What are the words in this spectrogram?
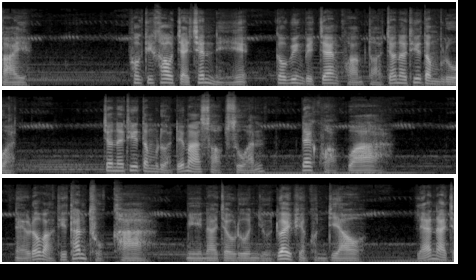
ไป พวกที่เข้าใจเช่นนี้ก็วิ่งไปแจ้งความต่อเจ้าหน้าที่ตำรวจ เจ้าหน้าที่ตำรวจได้มาสอบสวนได้ความว่า ในระหว่างที่ท่านถูกฆ่า มีนายจรูนอยู่ด้วยเพียงคนเดียว และนายจ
